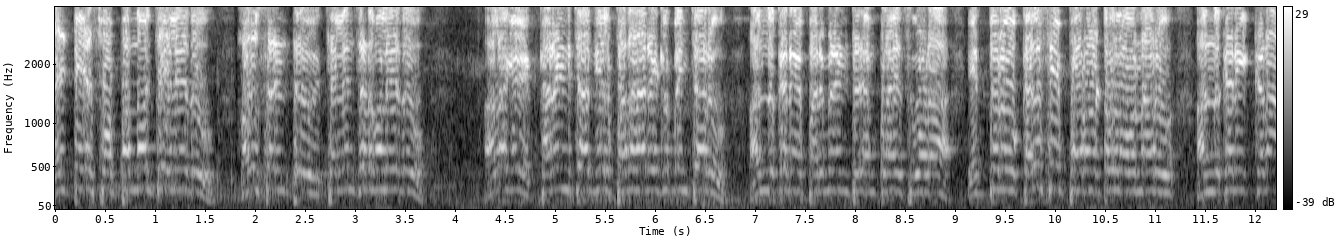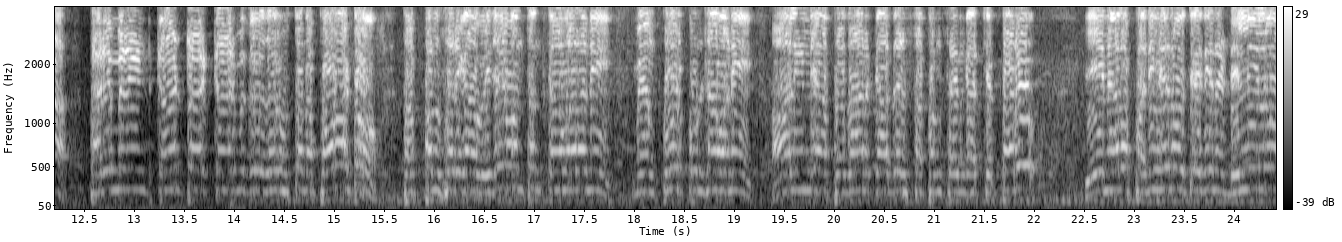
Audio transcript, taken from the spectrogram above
ఎల్టీఎస్ ఒప్పందం చేయలేదు హౌస్ రెంట్ చెల్లించడం లేదు అలాగే కరెంట్ ఛార్జీలు పదహారు రెట్లు పెంచారు అందుకనే పర్మనెంట్ ఎంప్లాయీస్ కూడా ఇద్దరు కలిసి ఉన్నారు. అందుకని ఇక్కడ పర్మనెంట్ కాంట్రాక్ట్ కార్మికులు జరుపుతున్న పోరాటం తప్పనిసరిగా విజయవంతం కావాలని మేము కోరుకుంటున్నామని ఆల్ ఇండియా ప్రధాన కార్యదర్శి తప్పనిసరిగా గారు చెప్పారు. ఈ నెల పదిహేనవ తేదీన ఢిల్లీలో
